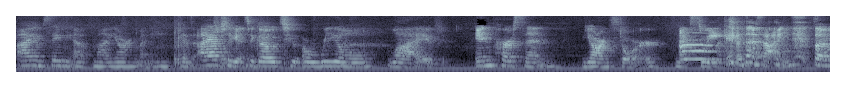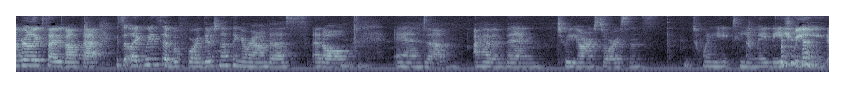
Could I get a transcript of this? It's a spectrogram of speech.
I am saving up my yarn money because I actually get to go to a real live in person yarn store next Ah, week. that's exciting. so I'm really excited about that because, like we said before, there's nothing around us at all, Mm-hmm. and um, I haven't been to a yarn store since 2018 maybe. Me neither.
